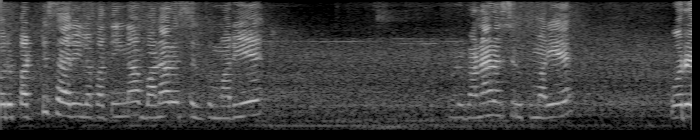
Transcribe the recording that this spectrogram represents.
ஒரு பட்டு சாரியில் பார்த்தீங்கன்னா பனாரஸ் சில்க் மாதிரியே ஒரு பனாரஸ் சில்க் மாதிரியே ஒரு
